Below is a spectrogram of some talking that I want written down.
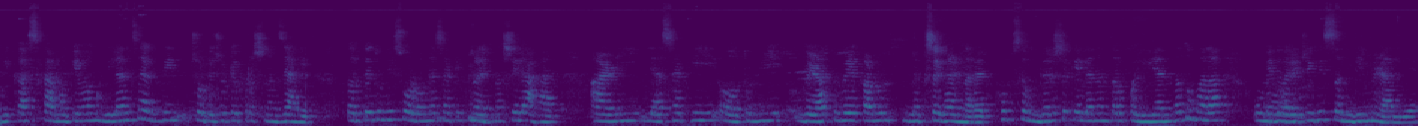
विकास कामं किंवा महिलांचे अगदी छोटे छोटे प्रश्न जे आहेत तर ते तुम्ही सोडवण्यासाठी प्रयत्नशील आहात. आणि यासाठी तुम्ही वेळात वेळ काढून लक्ष घालणार आहेत. खूप संघर्ष केल्यानंतर पहिल्यांदा तुम्हाला उमेदवारीची ही संधी मिळाली आहे.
